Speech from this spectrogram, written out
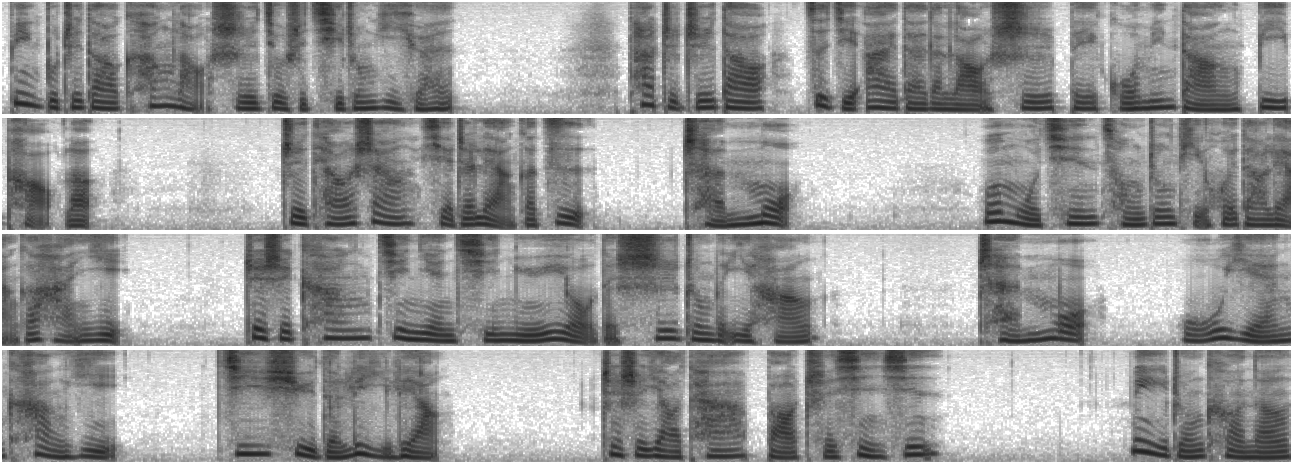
并不知道康老师就是其中一员。他只知道自己爱戴的老师被国民党逼跑了。纸条上写着两个字。沉默，我母亲从中体会到两个含义，这是康纪念其女友的诗中的一行：沉默，无言抗议，积蓄的力量，这是要他保持信心。另一种可能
